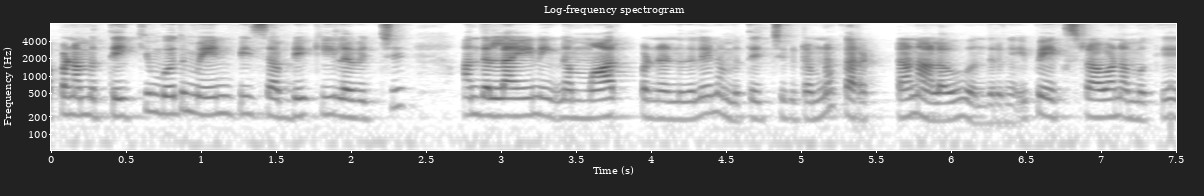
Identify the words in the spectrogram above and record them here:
அப்போ நம்ம தைக்கும்போது மெயின் பீஸ் அப்படியே கீழே வச்சு அந்த லைனிங் நம்ம மார்க் பண்ணினதுலேயே நம்ம தைச்சிக்கிட்டோம்னா கரெக்டான அளவு வந்துடுங்க இப்போ எக்ஸ்ட்ராவாக நமக்கு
